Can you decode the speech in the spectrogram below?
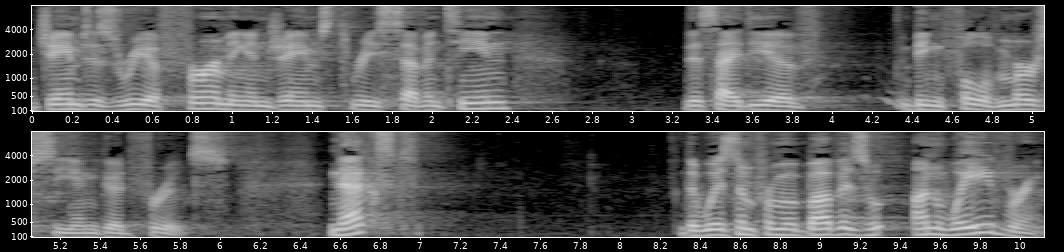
James is reaffirming in James 3:17 this idea of being full of mercy and good fruits. Next, the wisdom from above is unwavering.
